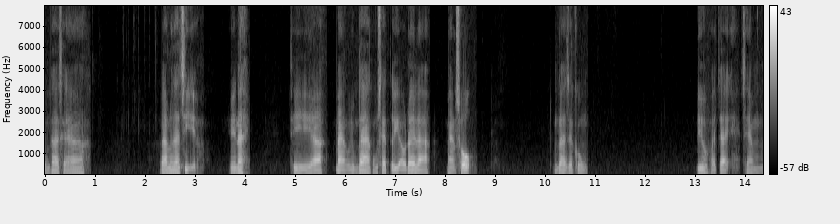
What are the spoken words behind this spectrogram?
chúng ta sẽ gắn giá trị như thế này. Thì à, mảng của chúng ta cũng sẽ tự hiểu đây là mảng số. Chúng ta sẽ cùng build và chạy xem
